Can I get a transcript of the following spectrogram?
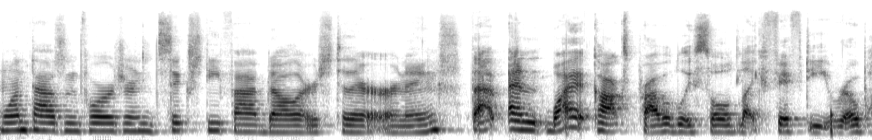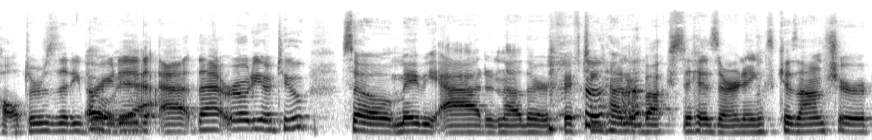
$1,465 to their earnings. That and Wyatt Cox probably sold like fifty rope halters that he oh, braided yeah. at that rodeo too. So maybe add another fifteen hundred bucks to his earnings because I'm sure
